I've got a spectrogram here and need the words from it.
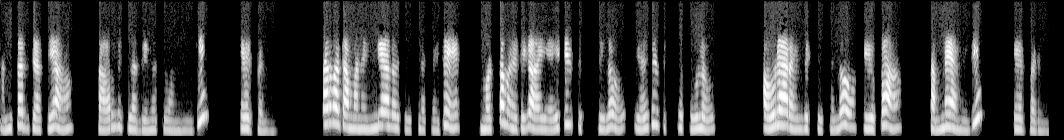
అంతర్జాతీయ కార్మికుల దినోత్సవం అనేది ఏర్పడింది. తర్వాత మన ఇండియాలో చూసినట్లయితే మొట్టమొదటిగా 1860లో 1862లో హౌరా రైల్వే స్టేషన్‌లో ఈ యొక్క సమ్మె అనేది ఏర్పడింది.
